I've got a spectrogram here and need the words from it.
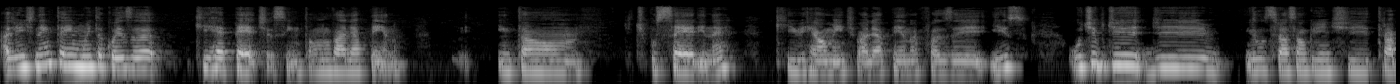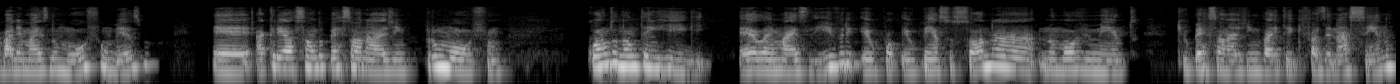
a gente nem tem muita coisa que repete, assim, então não vale a pena. Então, tipo série, né? Que realmente vale a pena fazer isso. O tipo de, de ilustração que a gente trabalha mais no motion mesmo. É, a criação do personagem para o motion, quando não tem rig, ela é mais livre. Eu, eu penso só na, no movimento que o personagem vai ter que fazer na cena.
